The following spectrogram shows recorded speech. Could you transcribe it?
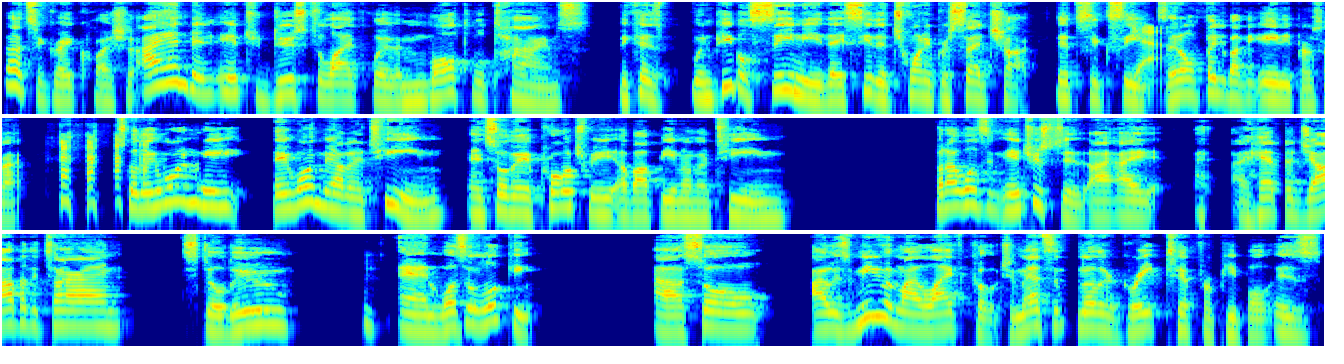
That's a great question. I had been introduced to LifeWave multiple times because when people see me, they see the 20% Chuck that succeeds. Yeah. They don't think about the 80%. so they want me, they want me on their team. And so they approached me about being on their team, but I wasn't interested. I, I, I had a job at the time, still do, mm. and wasn't looking. Uh, so I was meeting with my life coach, and that's another great tip for people is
